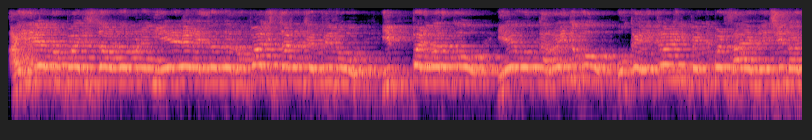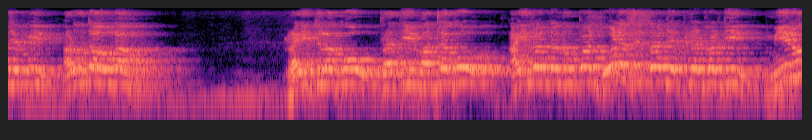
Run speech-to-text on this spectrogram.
ఐదు వేల రూపాయలు ఇస్తా ఉన్నారు నేను ఏడు వేల ఐదు వందల రూపాయలు ఇస్తానని చెప్పిర్రు. ఇప్పటి వరకు ఏ ఒక్క రైతుకు ఒక ఎకరానికి పెట్టుబడి సాయం వేసిండ్రు అని చెప్పి అడుగుతా ఉన్నాం. రైతులకు ప్రతి వడ్లకు ఐదు వందల రూపాయలు బోనస్ ఇస్తామని చెప్పినటువంటి మీరు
